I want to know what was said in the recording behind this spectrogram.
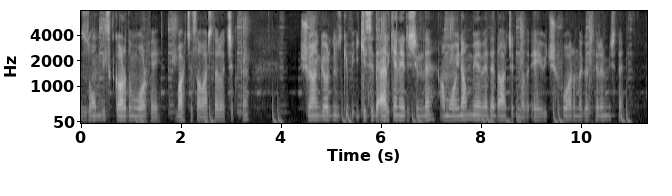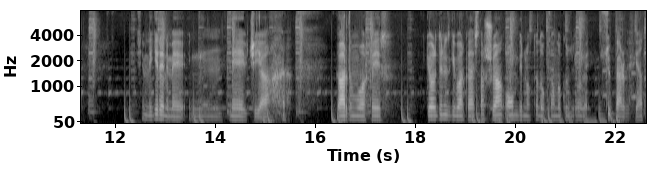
Zombies Garden Warfare bahçe savaşları çıktı. Şu an gördüğünüz gibi ikisi de erken erişimde ama oynanmıyor ve de daha çıkmadı. E3 fuarında gösterilmişti. Şimdi girelim e hmm, ne E3'ü ya. Garden Warfare Gördüğünüz gibi arkadaşlar şu an 11.99 euro ve süper bir fiyat.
